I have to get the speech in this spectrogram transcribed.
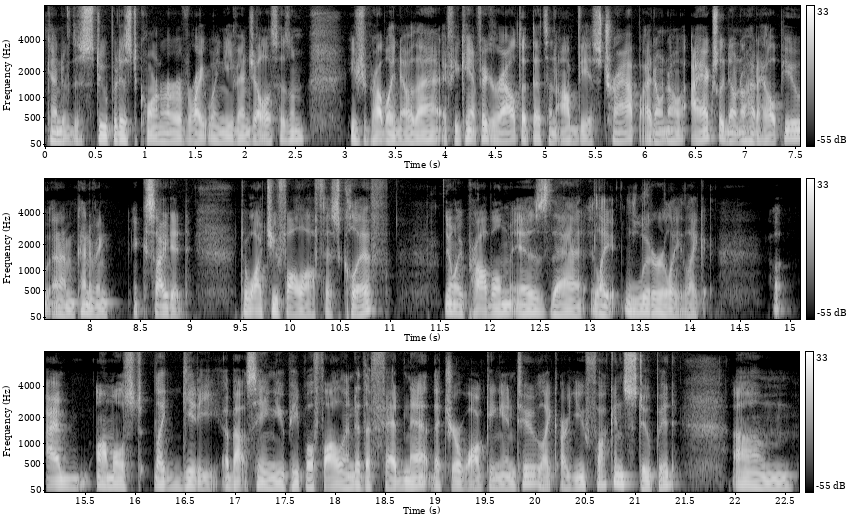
kind of the stupidest corner of right wing evangelicism. You should probably know that. If you can't figure out that that's an obvious trap, I don't know. I actually don't know how to help you, and I'm kind of in, excited to watch you fall off this cliff. The only problem is that, like, literally, like, uh, I'm almost like giddy about seeing you people fall into the Fed net that you're walking into. Like, are you fucking stupid? Um,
